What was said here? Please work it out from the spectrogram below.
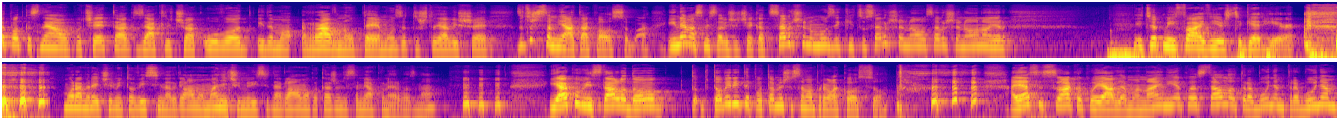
ovaj podcast nema početak, zaključak, uvod, idemo ravno u temu, zato što ja više, zato što sam ja takva osoba. I nema smisla više čekati savršenu muzikicu, savršeno ovo, savršeno ono, jer it took me five years to get here. Moram reći jer mi to visi nad glavom, manje će mi visiti nad glavom ako kažem da sam jako nervozna. jako mi je stalo do ovog, to, to vidite po tome što sam oprala kosu. A ja se svakako javljam online, iako ja stalno trabunjam, trabunjam.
